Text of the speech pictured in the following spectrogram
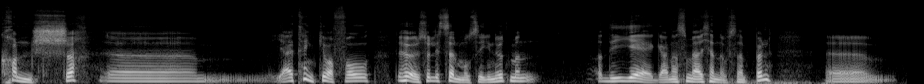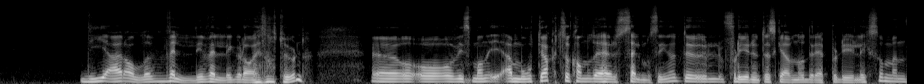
kanskje eh, Jeg tenker i hvert fall Det høres jo litt selvmotsigende ut, men de jegerne som jeg kjenner, f.eks., eh, de er alle veldig, veldig glad i naturen. Uh, og, og, hvis man er mot jakt, så kan det høres selvmotsigende ut. Du flyr rundt i skauen og dreper dyr, liksom. Men,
